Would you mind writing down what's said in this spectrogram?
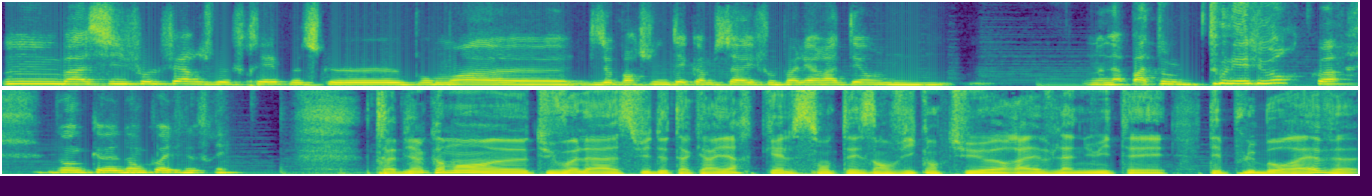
Hmm, bah, s'il faut le faire, je le ferai parce que pour moi, euh, des opportunités comme ça, il faut pas les rater. On n'en a pas tous les jours, quoi. Donc, euh, donc ouais, je le ferai. Très bien. Comment euh, tu vois la suite de ta carrière? Quelles sont tes envies quand tu rêves la nuit? Tes, tes plus beaux rêves,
